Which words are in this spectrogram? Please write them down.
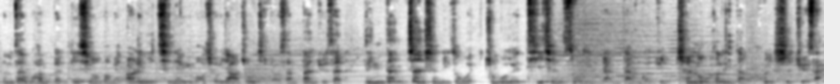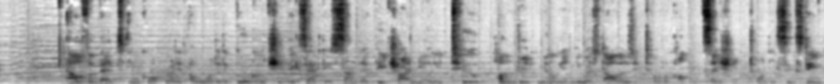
那么，在武汉本地新闻方面，二零一七年羽毛球亚洲锦标赛半决赛，林丹战胜李宗伟，中国队提前锁定男单冠军，成龙和林丹会师决赛。Alphabet Incorporated awarded Google chief executive Sundar Pichai nearly 200 million US dollars in total compensation in 2016,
